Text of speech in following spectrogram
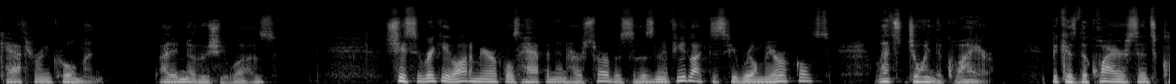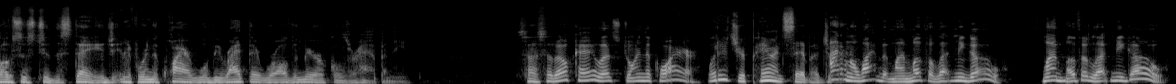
Kathryn Kuhlman. I didn't know who she was. She said, Ricky, a lot of miracles happen in her services, and if you'd like to see real miracles, let's join the choir because the choir sits closest to the stage, and if we're in the choir, we'll be right there where all the miracles are happening. So I said, okay, let's join the choir. What did your parents say about joining? I don't know why, but my mother let me go. My mother let me go.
